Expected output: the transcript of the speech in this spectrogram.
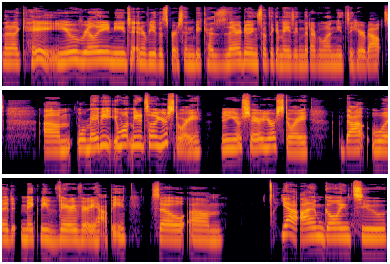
they're like, hey, you really need to interview this person because they're doing something amazing that everyone needs to hear about. Um, or maybe you want me to tell your story and you know share your story that would make me very very happy. So um yeah i'm going to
